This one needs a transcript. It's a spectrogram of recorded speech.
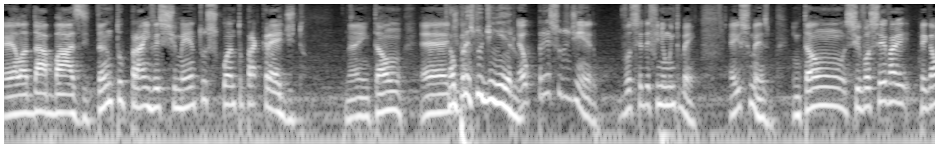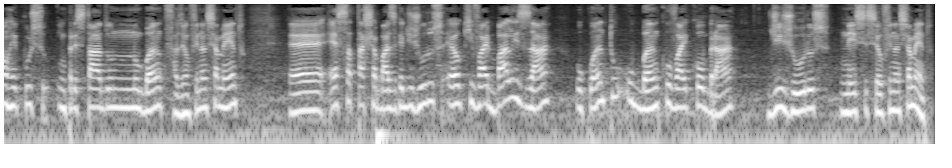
ela dá base tanto para investimentos quanto para crédito. Né? Então, é, é o preço do dinheiro. É o preço do dinheiro. Você definiu muito bem. É isso mesmo. Então, se você vai pegar um recurso emprestado no banco, fazer um financiamento, é, essa taxa básica de juros é o que vai balizar o quanto o banco vai cobrar de juros nesse seu financiamento.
